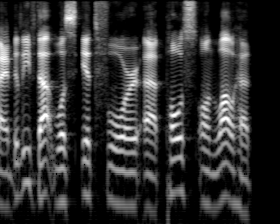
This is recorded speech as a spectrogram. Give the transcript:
I believe that was it for uh, posts on Wowhead.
